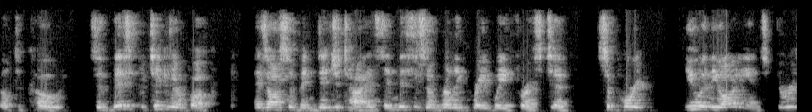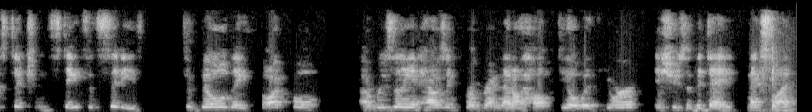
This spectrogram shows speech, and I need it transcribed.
built to code? So this particular book has also been digitized, and this is a really great way for us to support you and the audience, jurisdictions, states, and cities to build a thoughtful, uh, resilient housing program that'll help deal with your issues of the day. Next slide.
